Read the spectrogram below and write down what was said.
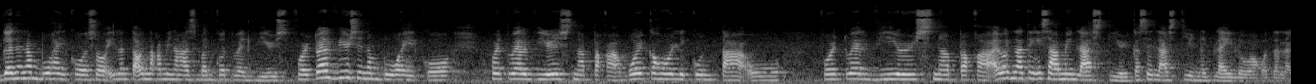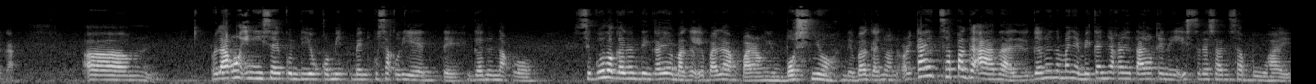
Ganun ang buhay ko. So, ilang taon na kami ng husband ko? 12 years. For 12 years yun ang buhay ko. For 12 years, napaka-workaholic kong tao. For 12 years, napaka... Ay, wag natin isama yung last year. Kasi last year, naglaylo ako talaga. Um, wala akong inisip kundi yung commitment ko sa kliyente. Ganun ako. Siguro ganun din kayo, mag-iba lang. Parang yung boss nyo, di ba? Ganun. Or kahit sa pag-aaral, ganun naman yan. May kanya-kanya tayong kinai-stressan sa buhay.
